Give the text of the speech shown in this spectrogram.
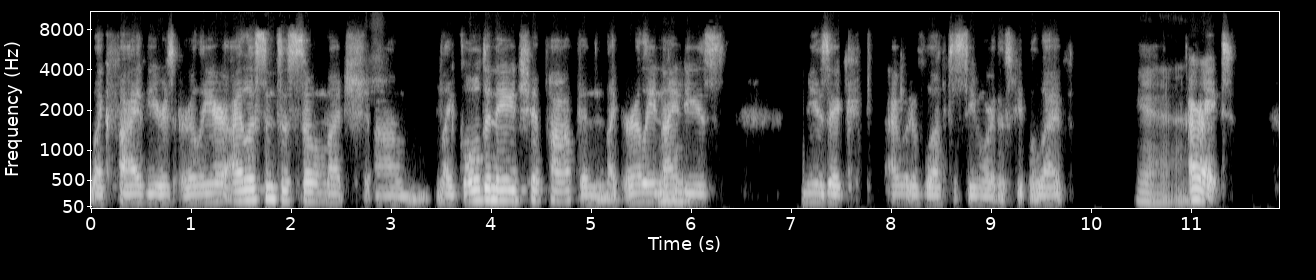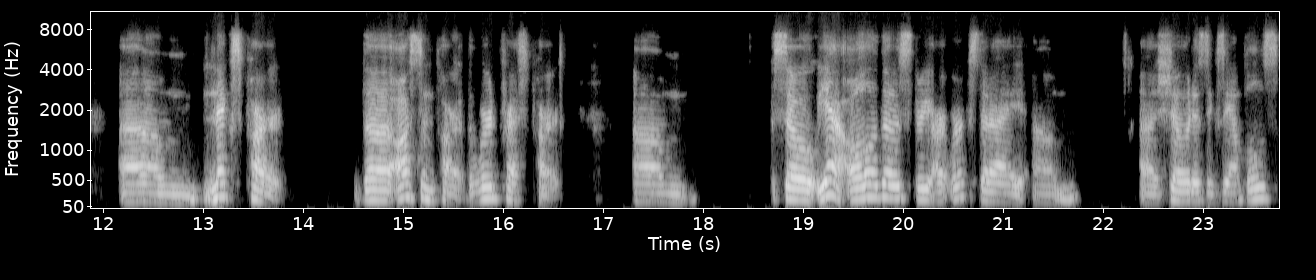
like five years earlier. I listened to so much um like golden age hip hop and like early Mhm. 90s music. I would have loved to see more of those people live. Yeah. All right. Um next part. The awesome part, the WordPress part. Um so yeah, all of those three artworks that I um uh, showed as examples,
